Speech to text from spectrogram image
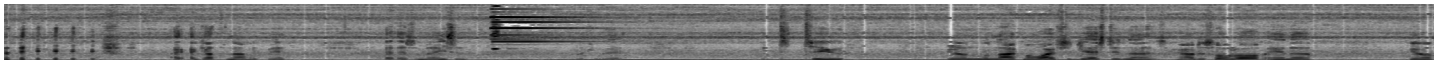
I, I got the knife, man. That is amazing. Look at that. It's two, you know, the knife my wife suggested, and uh, I'll just hold off, and uh, you know,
